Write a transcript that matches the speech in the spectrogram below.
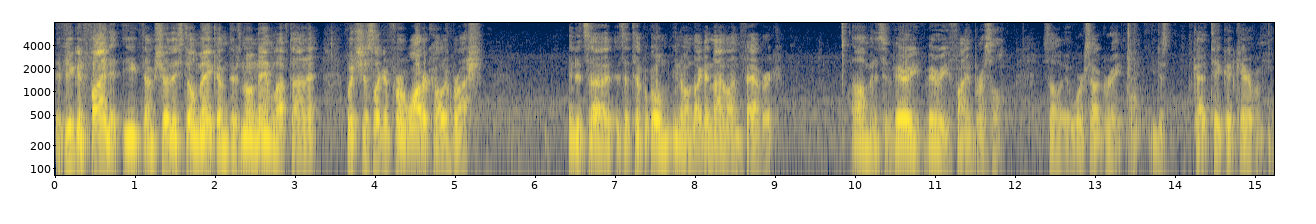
if you can find it you, I'm sure they still make them there's no name left on it but you're just looking for a watercolor brush. And it's a, it's a typical, you know, like a nylon fabric. Um, and it's a very, very fine bristle. So it works out great. You just got to take good care of them.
